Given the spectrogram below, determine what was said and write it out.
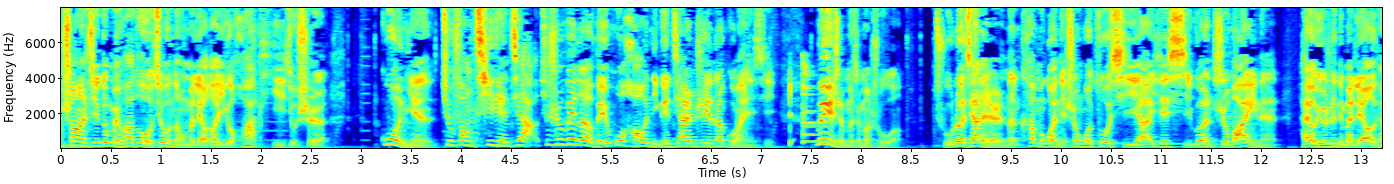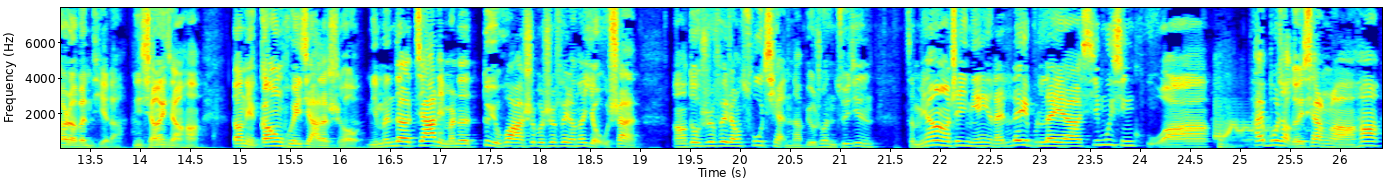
上一期东北话脱口秀呢，我们聊到一个话题，就是过年就放七天假，就是为了维护好你跟家人之间的关系。为什么这么说？除了家里人呢看不惯你生活作息呀一些习惯之外呢，还有就是你们聊天的问题了。你想一想哈，当你刚回家的时候，你们的家里面的对话是不是非常的友善？啊，都是非常粗浅的。比如说你最近怎么样啊？这一年以来累不累啊？辛不辛苦啊？还不找对象啊？哈，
